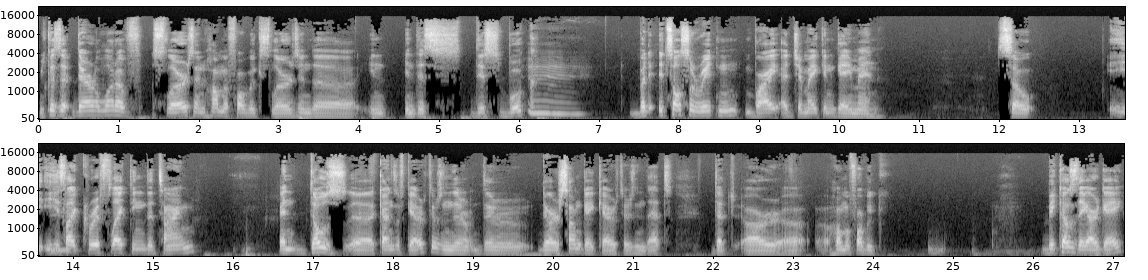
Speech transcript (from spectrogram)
because there- there are a lot of slurs and homophobic slurs in the in in this this book, Mm. but it's also written by a Jamaican gay man. So he, he's like reflecting the time and those uh, kinds of characters, and there there there are some gay characters in that that are uh, homophobic because they are gay.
